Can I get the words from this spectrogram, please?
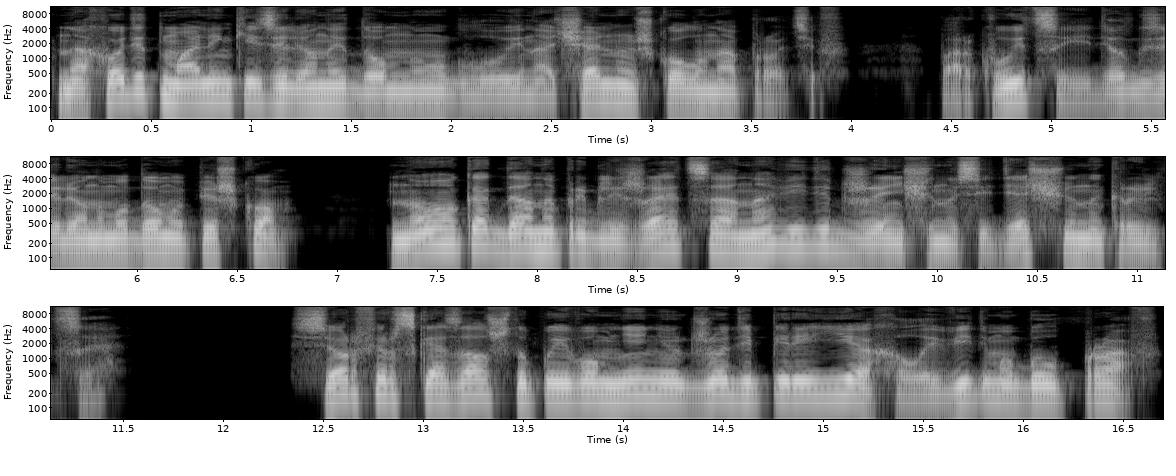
Находит маленький зеленый дом на углу и начальную школу напротив. Паркуется и идет к зеленому дому пешком. Но когда она приближается, она видит женщину, сидящую на крыльце. Сёрфер сказал, что, по его мнению, Джоди переехал и, видимо, был прав.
